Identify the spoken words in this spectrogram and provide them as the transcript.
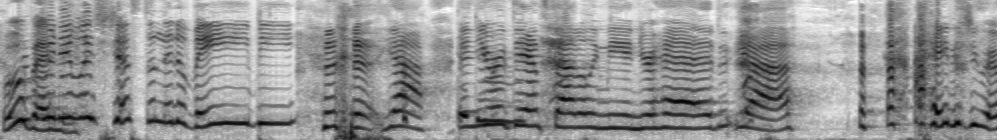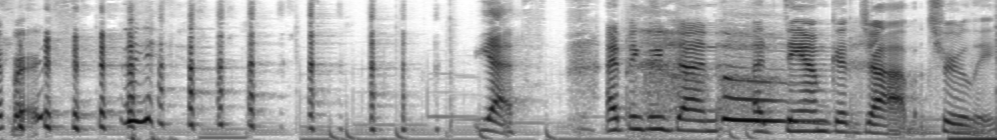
When baby. it was just a little baby. yeah, and you were dance battling me in your head. Yeah. I hated you at first. yes. I think we've done a damn good job, truly.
